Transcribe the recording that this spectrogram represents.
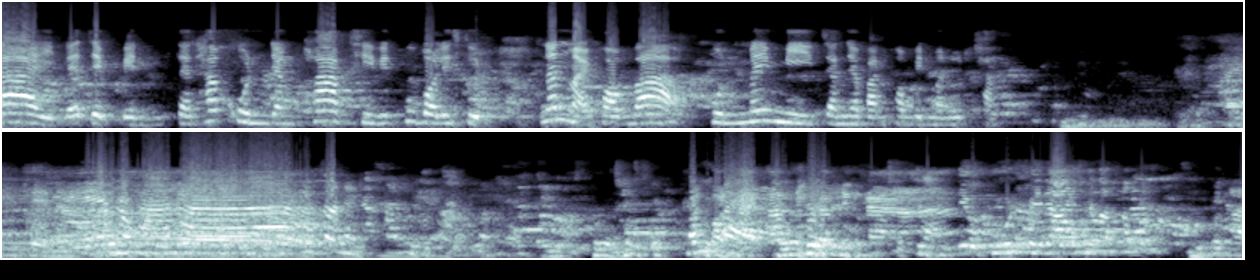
ได้และเจ็บเป็น แต่ถ้าคุณยังพลากชีวิตผู้บริสุทธิ์ นั่นหมายความว่าคุณไม่มีจรรยาบรรณความเป็นมนุษย์ค่ะ เคนะขอบคุณค่ะทุกส่วนหนึ่งนะคะต้องแปลกอันนี้หนึ่งนะเดี๋ยวพูดไม่ได้ใช่ไหมครับพูดไม่ได้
